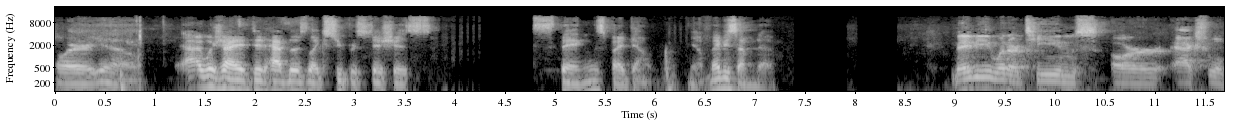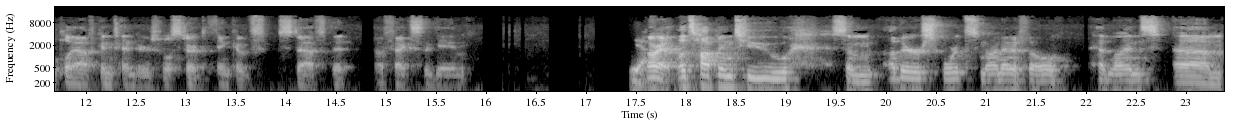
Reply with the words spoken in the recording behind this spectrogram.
Or, you know, I wish I did have those like superstitious things, but I don't. You know, maybe someday. Maybe when our teams are actual playoff contenders, we'll start to think of stuff that affects the game. Yeah. All right, let's hop into some other sports, non NFL headlines. Um,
